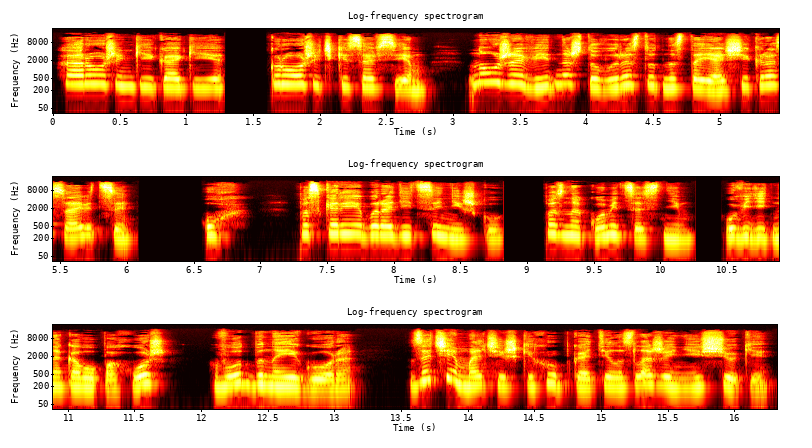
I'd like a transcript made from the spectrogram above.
«Хорошенькие какие! Крошечки совсем! Но уже видно, что вырастут настоящие красавицы! Ох, поскорее бы родить сынишку, познакомиться с ним, увидеть, на кого похож, вот бы на Егора. Зачем мальчишке хрупкое телосложение и щеки?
